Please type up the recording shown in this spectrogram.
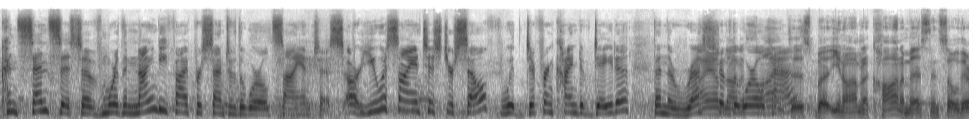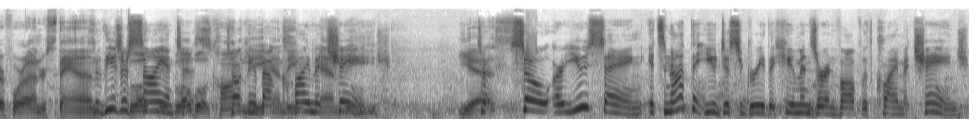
consensus of more than 95% of the world's scientists? Are you a scientist yourself with different kind of data than the rest of the world has? I am not a scientist, but you know, I'm an economist, and so therefore I understand. So these are scientists talking about climate the, change. The, Yes. So, so, are you saying it's not that you disagree that humans are involved with climate change,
